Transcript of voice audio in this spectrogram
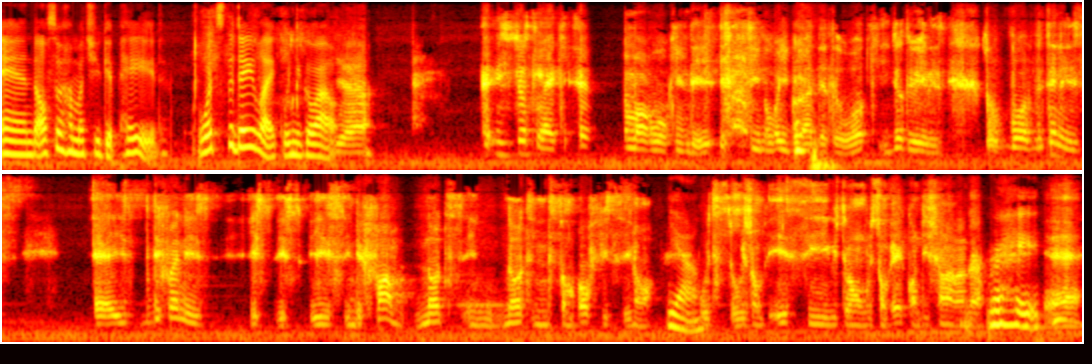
and also how much you get paid. What's the day like when you go out? Yeah, it's just like a normal working day. you know, when you go out there to work, it's just the way it is. So, but the thing is, uh, is the difference is. Is, is, is in the farm, not in not in some office, you know, Yeah. with with some AC, with some with some air conditioner and that. Right. Yeah.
